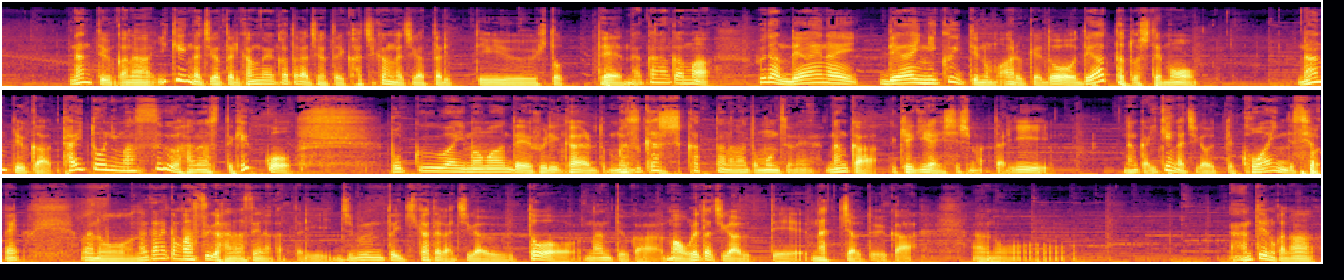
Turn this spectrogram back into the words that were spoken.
何て言うかな意見が違ったり考え方が違ったり価値観が違ったりっていう人ってなかなかまあ普段出会えない出会いにくいっていうのもあるけど出会ったとしても何て言うか対等にまっすぐ話すって結構僕は今まで振り返ると難しかったなと思うんですよね。なんか毛嫌いしてしまったりなんか意見が違うって怖いんですよね。あのなかなかまっすぐ話せなかったり自分と生き方が違うと何ていうかまあ俺とは違うってなっちゃうというかあの何ていうのかな。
